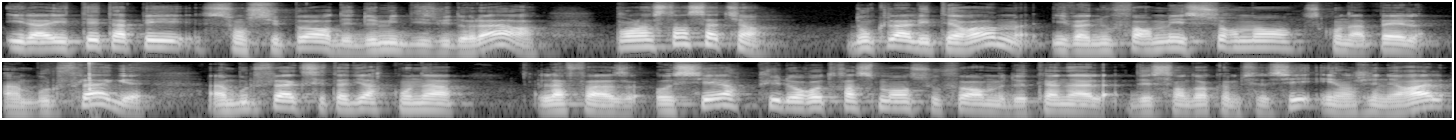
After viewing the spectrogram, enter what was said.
il a été tapé son support des 2018 dollars. Pour l'instant, ça tient. Donc là, l'Ethereum, il va nous former sûrement ce qu'on appelle un bull flag. Un bull flag, c'est-à-dire qu'on a la phase haussière, puis le retracement sous forme de canal descendant comme ceci. Et en général,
